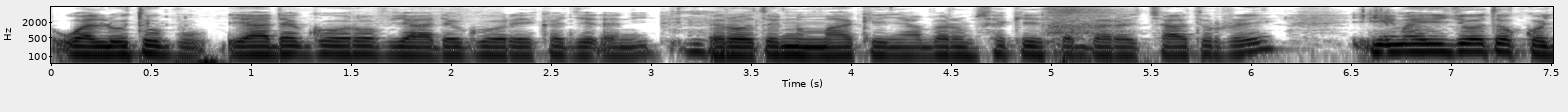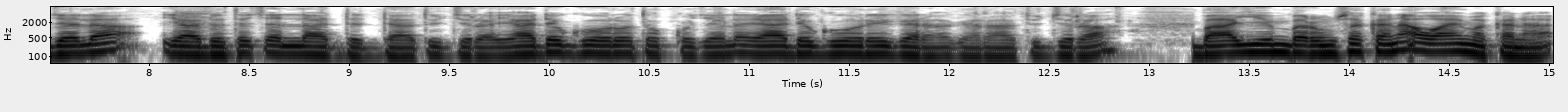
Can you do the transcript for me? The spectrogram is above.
wal utubu. Yaada gooroof yaada gooree kan jedhanii. Yeroo xinnummaa keenyaa barumsa keessa barachaa turre. Dhimma ijoo tokko jala yaadota callaa adda addaatu jira. Yaada gooroo tokko jala yaada gooree garaagaraatu jira. Baay'een barumsa kanaa waa'ima kanaa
